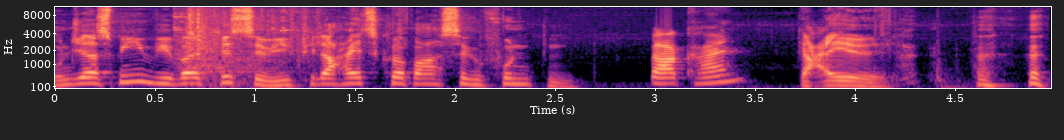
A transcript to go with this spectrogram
Und Jasmin, wie weit bist du? Wie viele Heizkörper hast du gefunden? Gar kein. Geil.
